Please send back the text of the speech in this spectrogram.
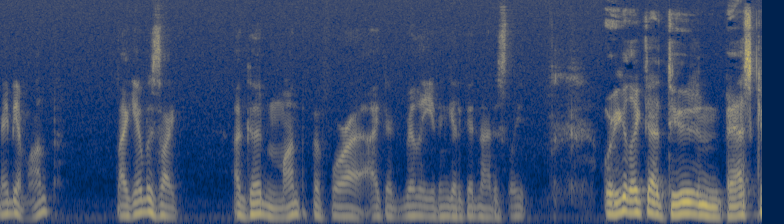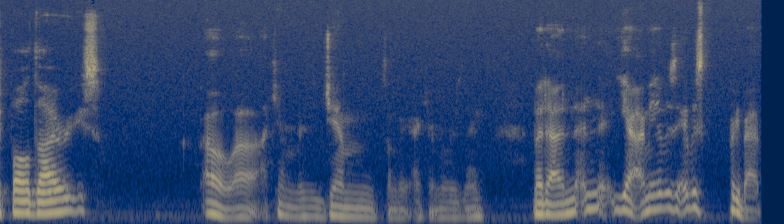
maybe a month. Like it was like a good month before I, I could really even get a good night of sleep. Were you like that dude in Basketball Diaries? Oh, uh, I can't remember Jim something. I can't remember his name, but uh, n- n- yeah, I mean it was it was pretty bad.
